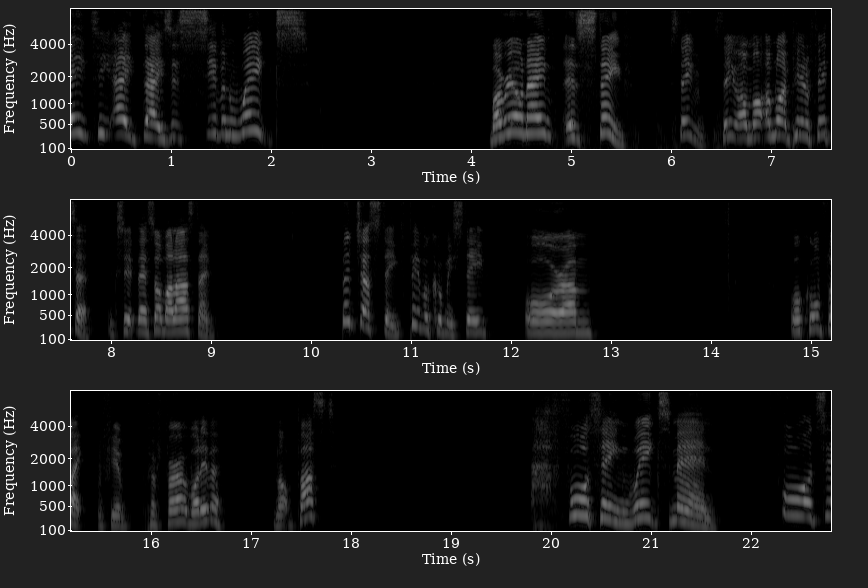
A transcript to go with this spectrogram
88 days. It's seven weeks. My real name is Steve. Stephen. Steve. I'm, I'm like Perofeta, except that's not my last name. But just Steve. People call me Steve. Or, um, or Cornflake, if you prefer it, whatever. Not fussed. Ah, 14 weeks, man. 14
